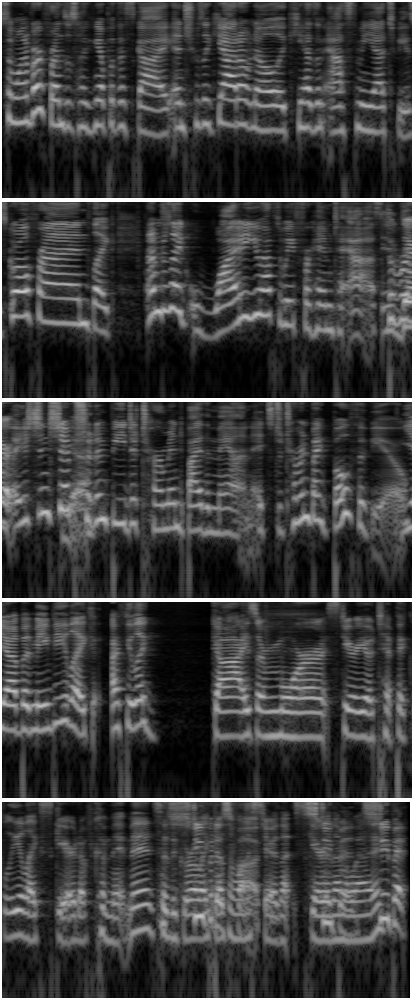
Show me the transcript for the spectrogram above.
so one of our friends was hooking up with this guy and she was like, "Yeah, I don't know, like he hasn't asked me yet to be his girlfriend." Like, and I'm just like, "Why do you have to wait for him to ask?" The There- relationship yeah. shouldn't be determined by the man. It's determined by both of you. Yeah, but maybe like I feel like guys are more stereotypically like scared of commitment, so the girl like Stupid as doesn't want to scare that scare stupid, them away. Stupid.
